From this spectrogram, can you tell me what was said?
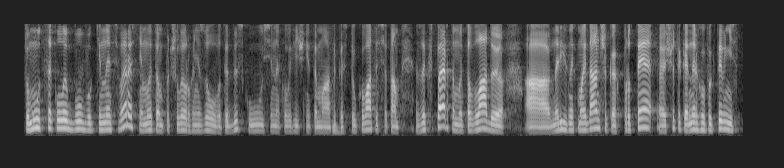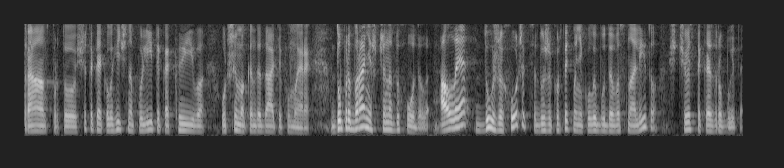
Тому це, коли був кінець вересня, ми там почали організовувати дискусії на екологічні тематики, спілкуватися там з експертами та владою на різних майданчиках про те, е, що таке енергоефективність транспорту, що таке екологічна політика Києва очима кандидатів у мери. До прибирання ще не доходили. Але дуже хочеться, дуже кортить мені, коли буде весна-літо, щось таке зробити.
